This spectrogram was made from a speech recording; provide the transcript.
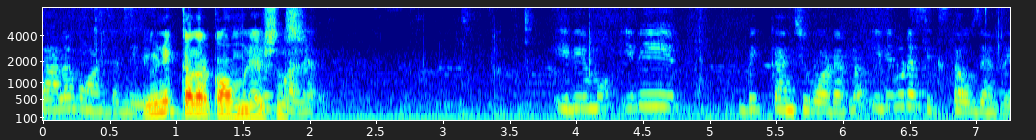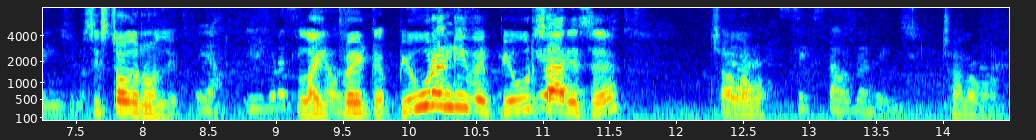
చాలా బాగుంటుంది. యూనిక్ కలర్ కాంబినేషన్స్ ఇదేమో ఇది బిగ్ కంచి బార్డర్లో. ఇది కూడా సిక్స్ థౌసండ్ రేంజ్లో. సిక్స్ థౌసండ్ ఓన్లీ యా ఇది కూడా లైట్ వెయిట్ ప్యూర్ అండి ఇవి ప్యూర్ శారీస్ చాలా బా సిక్స్ థౌసండ్ రేంజ్ చాలా బాగుంది.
